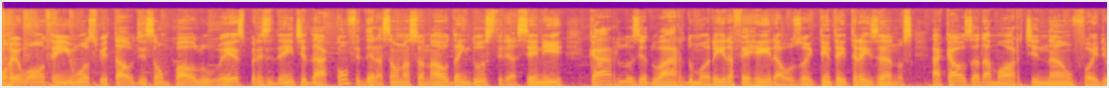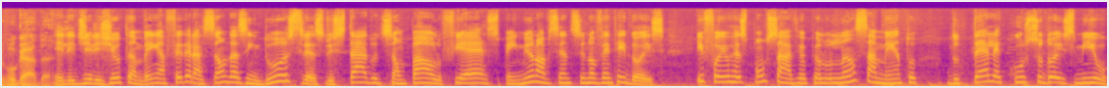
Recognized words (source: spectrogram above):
Morreu ontem em um hospital de São Paulo o ex-presidente da Confederação Nacional da Indústria, CNI, Carlos Eduardo Moreira Ferreira, aos 83 anos. A causa da morte não foi divulgada. Ele dirigiu também a Federação das Indústrias do Estado de São Paulo, Fiesp, em 1992 e foi o responsável pelo lançamento do Telecurso 2000,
